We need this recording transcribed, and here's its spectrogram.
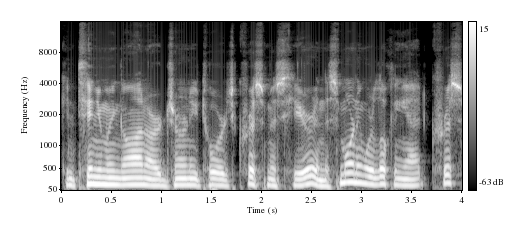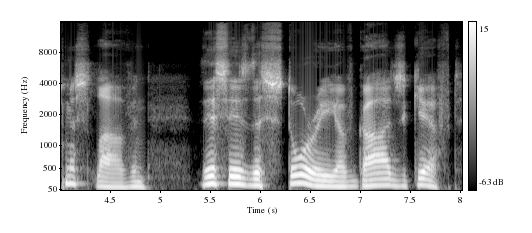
continuing on our journey towards Christmas here, and this morning we're looking at Christmas love, and this is the story of God's gift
